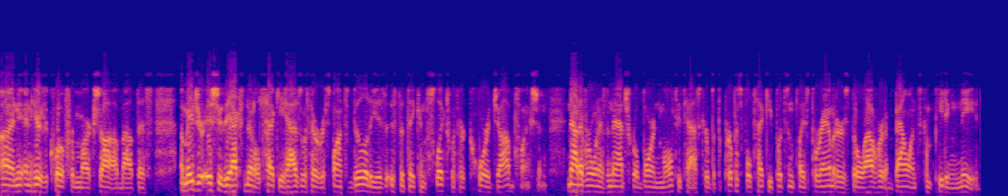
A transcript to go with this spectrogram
Uh, and, and, here's a quote from Mark Shaw about this. A major issue the accidental techie has with her responsibility is, is that they conflict with her core job function. Not everyone is a natural-born multitasker, but the purposeful techie puts in place parameters that allow her to balance competing needs.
